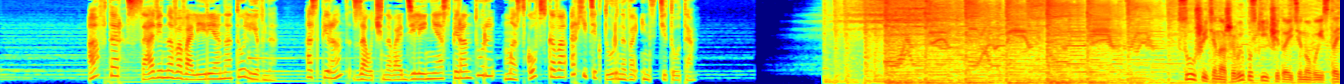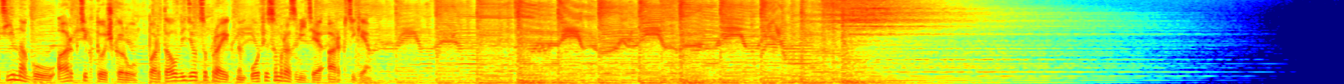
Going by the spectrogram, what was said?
Автор Савинова Валерия Анатольевна – аспирант заочного отделения аспирантуры Московского архитектурного института. Слушайте наши выпуски и читайте новые статьи на goarctic.ru. Портал ведется проектным офисом развития Арктики.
